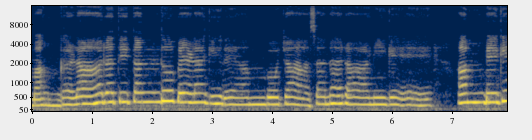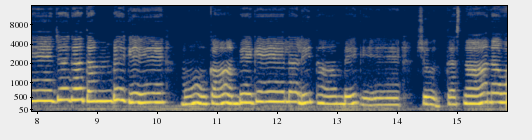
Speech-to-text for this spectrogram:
ಮಂಗಳಾರತಿ ತಂದು ಬೆಳಗಿರೆ ಅಂಬುಜಾಸನ ರಾಣಿಗೆ. ಅಂಬೆಗೆ, ಜಗದಂಬೆಗೆ, ಮೂಕಾಂಬೆಗೆ, ಲಲಿತಾಂಬೆಗೆ, ಶುದ್ಧ ಸ್ನಾನವ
